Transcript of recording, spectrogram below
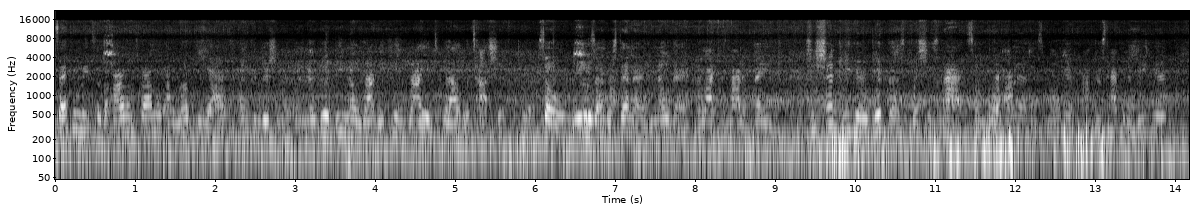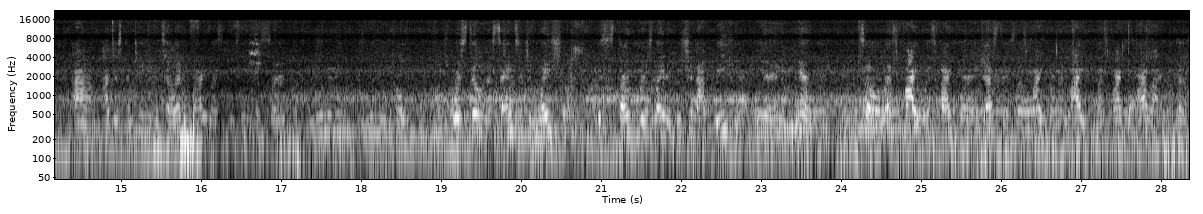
Secondly, to the Harlins family, I love you guys unconditionally, and there would be no Rodney King riots without Latasha. So please understand that and know that her life is not in vain. She should be here with us, but she's not. So we're honoring this moment. I'm just happy to be here. Um, I just continue to tell everybody, let's continue to serve the community. We need hope. We're still in the same situation. This is 30 years later. We should not be here. We are in America. So let's fight. Let's fight for injustice. Let's fight for our life. Let's fight for our life because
